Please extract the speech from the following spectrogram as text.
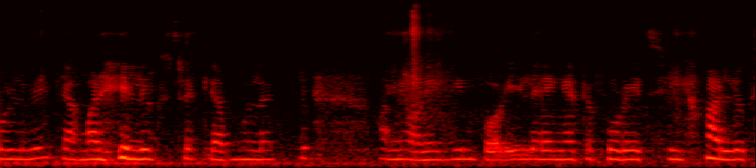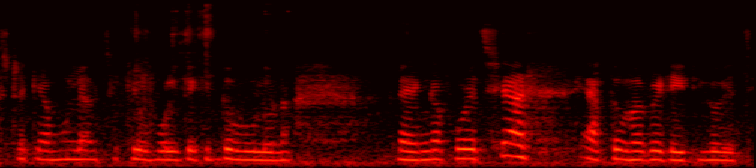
বলবে যে আমার এই লুকসটা কেমন লাগছে। আমি অনেক দিন পরেই লেহেঙ্গাটা পরেছি। আমার লুকসটা কেমন লাগছে কেউ বলতে কিন্তু ভুলো না। লেহেঙ্গা পরেছি আর এতভাবে রেডি হয়েছি,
